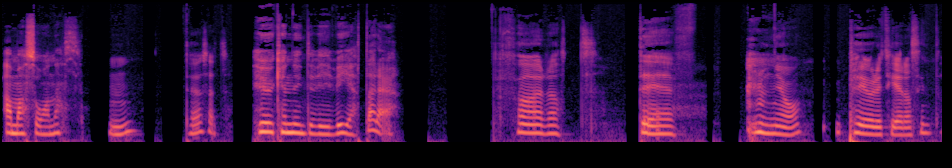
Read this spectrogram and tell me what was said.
Amazonas. Mm, det har jag sett. Hur kunde inte vi veta det? För att det, ja, prioriteras inte.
